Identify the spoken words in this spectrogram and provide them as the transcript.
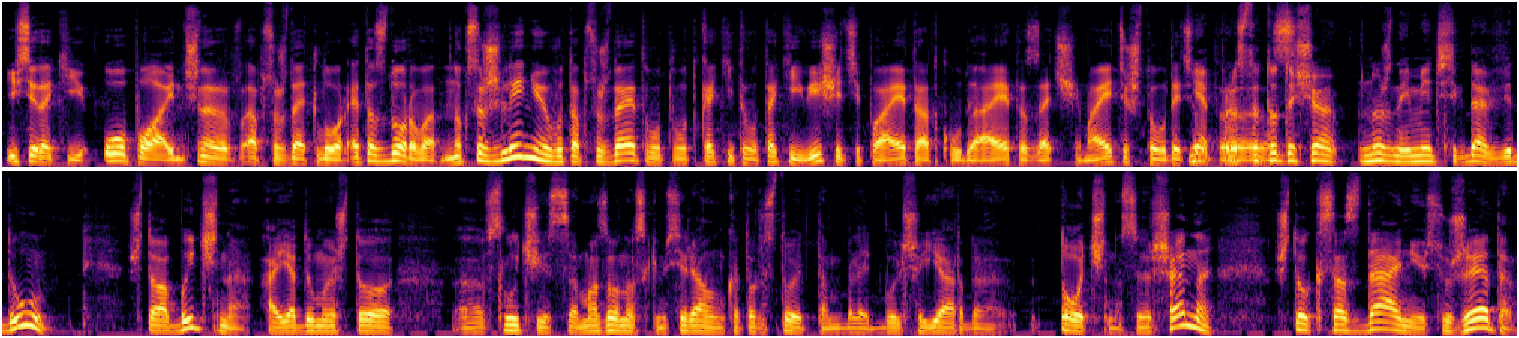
и все такие, опа, и начинают обсуждать лор. Это здорово. Но, к сожалению, вот обсуждают вот, вот какие-то вот такие вещи, типа, а это откуда, а это зачем, а эти что вот эти Нет, вот... просто э, тут еще нужно иметь всегда в виду, что обычно, а я думаю, что э, в случае с амазоновским сериалом, который стоит там, блядь, больше ярда, точно совершенно, что к созданию сюжетов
